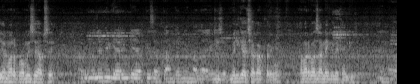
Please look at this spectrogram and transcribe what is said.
ये हमारा प्रॉमिस है आपसे। और मुझे भी गारंटी है आपके साथ काम करने में मज़ा आएगा। जी सर मिल के अच्छा काम करेंगे। हमारे पास आने के लिए थैंक यू सर धन्यवाद।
